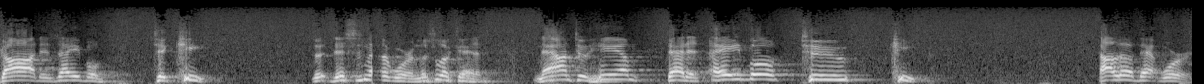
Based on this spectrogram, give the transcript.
God is able to keep. This is another word. Let's look at it. Now unto him that is able to keep. I love that word.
